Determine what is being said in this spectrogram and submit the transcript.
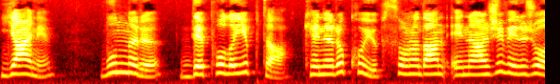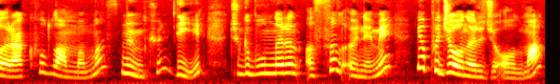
Yani bunları depolayıp da kenara koyup sonradan enerji verici olarak kullanmamız mümkün değil. Çünkü bunların asıl önemi yapıcı onarıcı olmak.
